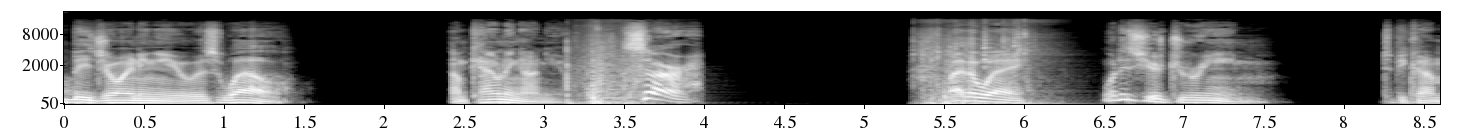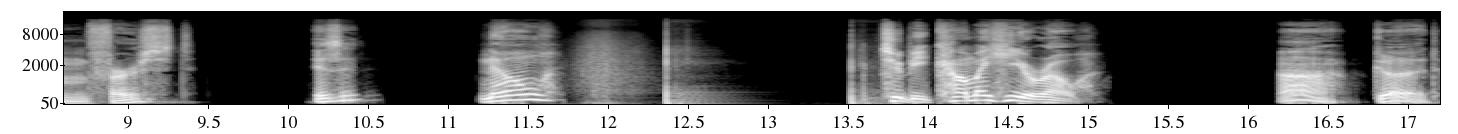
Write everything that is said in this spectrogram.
I'll be joining you as well. I'm counting on you. Sir! By the way, what is your dream? To become first? Is it? No. To become a hero. Ah, good.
